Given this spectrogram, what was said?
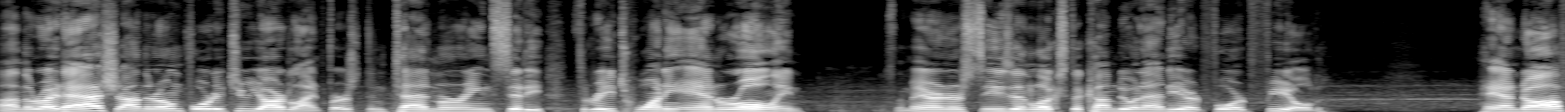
on the right hash on their own 42 yard line. First and 10, Marine City, 320 and rolling. So the Mariners season looks to come to an end here at Ford Field. Handoff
